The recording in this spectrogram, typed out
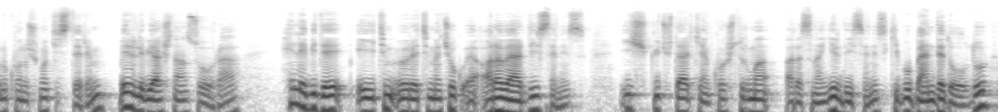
Bunu konuşmak isterim. Belirli bir yaştan sonra hele bir de eğitim öğretime çok e, ara verdiyseniz, iş güç derken koşturma arasına girdiyseniz ki bu bende de oldu.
